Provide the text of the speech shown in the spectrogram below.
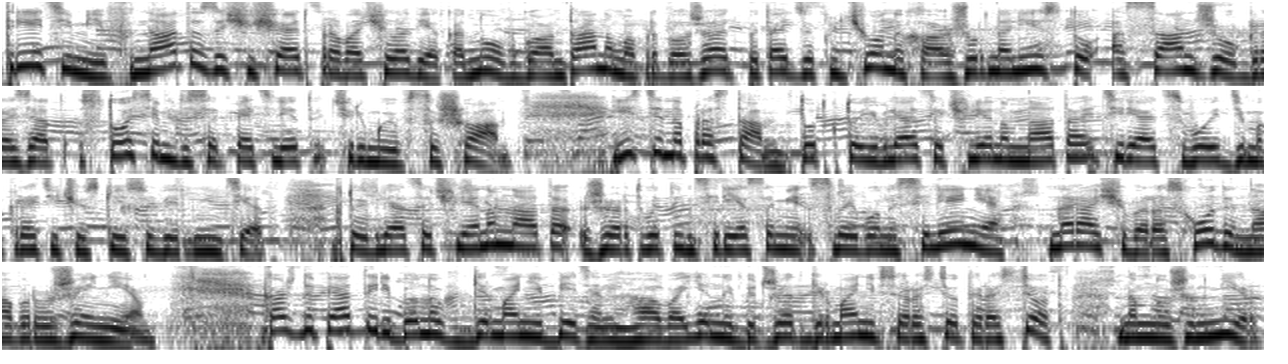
Третий миф – НАТО защищает права человека. Но в Гуантанамо продолжают пытать заключенных, а журналисту Ассанжу грозят 175 лет тюрьмы в США. Истина проста. Тот, кто является членом НАТО, теряет свой демократический суверенитет. Кто является членом НАТО, жертвует интересами своего населения, наращивая расходы на вооружение. Каждый пятый ребенок в Германии беден, а военный бюджет Германии все растет и растет. Нам нужен мир,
